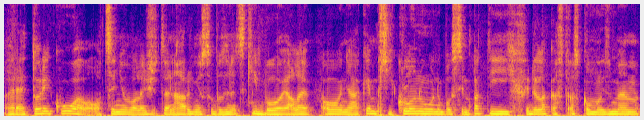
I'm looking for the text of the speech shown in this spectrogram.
retoriku a oceňovali, že to je národně osvobozenecký boj, ale o nějakém příklonu nebo sympatích Fidela Castra s komunismem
